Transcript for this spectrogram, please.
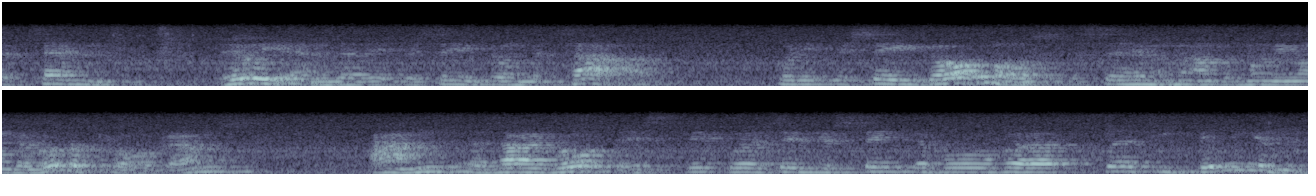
the 10 billion that it received under TARP, but it received almost the same amount of money under other programs, and as I wrote this, it was in receipt of over 30 billions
